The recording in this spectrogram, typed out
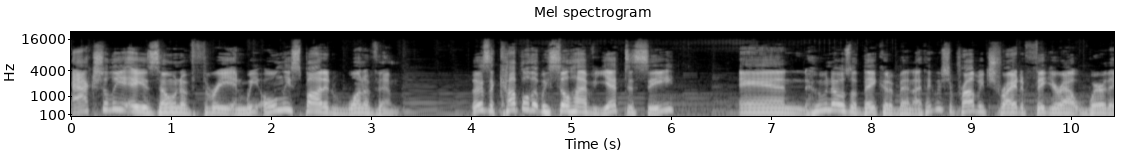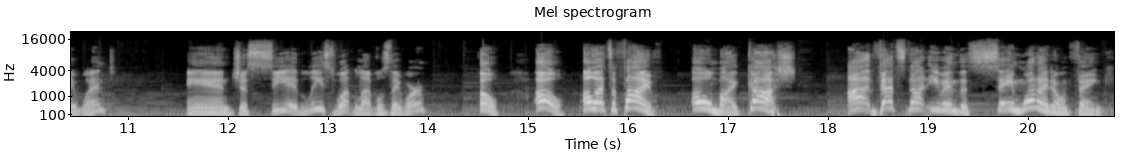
actually a zone of three, and we only spotted one of them. There's a couple that we still have yet to see, and who knows what they could have been. I think we should probably try to figure out where they went and just see at least what levels they were. Oh, oh, oh, that's a five. Oh my gosh. Uh, that's not even the same one, I don't think.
